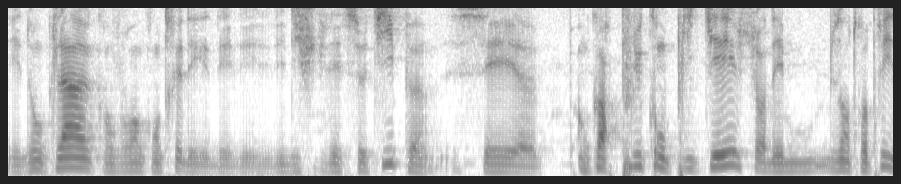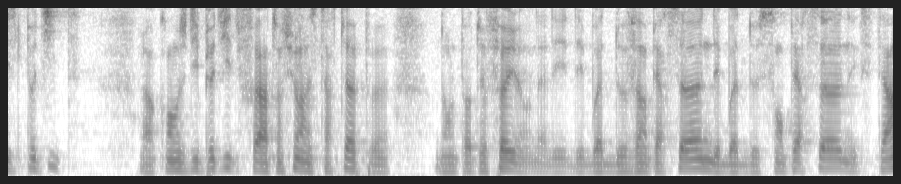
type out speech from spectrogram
Et donc là, quand vous rencontrez des, difficultés de ce type, c'est euh, encore plus compliqué sur des entreprises petites. Alors quand je dis petite, il faut faire attention à un start-up. Euh, dans le portefeuille, on a des, boîtes de 20 personnes, des boîtes de 100 personnes, etc.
